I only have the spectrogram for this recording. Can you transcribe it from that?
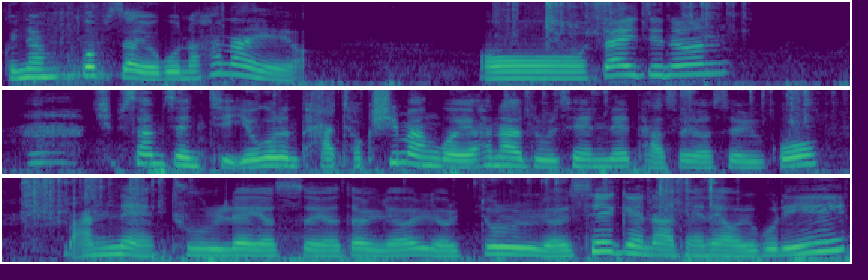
그냥 흑법사 요거는 하나예요. 어 사이즈는 13cm. 요거는 다 적심한 거예요. 하나, 둘, 셋, 넷, 다섯, 여섯, 일곱, 많네. 둘, 넷, 여섯, 여덟, 열, 열둘, 열세 개나 되네. 얼굴이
